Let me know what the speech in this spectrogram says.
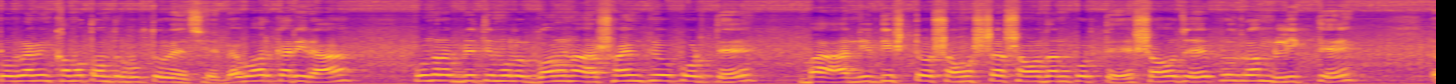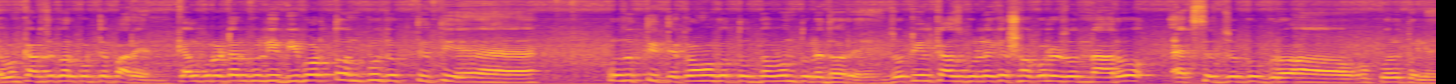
প্রোগ্রামিং ক্ষমতা অন্তর্ভুক্ত রয়েছে। ব্যবহারকারীরা পুনরাবৃত্তিমূলক গণনা স্বয়ংক্রিয় করতে বা নির্দিষ্ট সমস্যার সমাধান করতে সহজে প্রোগ্রাম লিখতে এবং কার্যকর করতে পারেন। ক্যালকুলেটরগুলি বিবর্তন প্রযুক্তিতে প্রযুক্তিতে ক্রমাগত উদ্ভাবন তুলে ধরে। জটিল কাজগুলোকে সকলের জন্য আরও অ্যাক্সেসযোগ্য করে তোলে।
